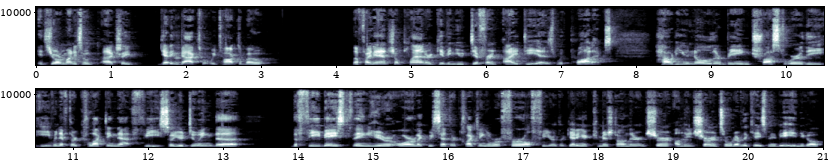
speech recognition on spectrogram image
it's your money. So actually getting back to what we talked about, the financial planner giving you different ideas with products. How do you know they're being trustworthy even if they're collecting that fee? So you're doing the the fee based thing here, or like we said, they're collecting a referral fee, or they're getting a commission on their insurance on the insurance, or whatever the case may be. And you go,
